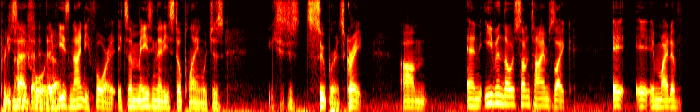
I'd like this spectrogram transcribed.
pretty He's sad that, 94, that yeah. he's 94. It's amazing that he's still playing, which is it's just super. It's great. Um, and even though sometimes like it, it, it might have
